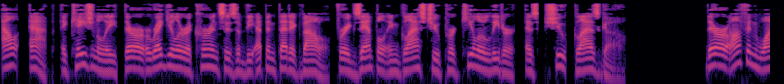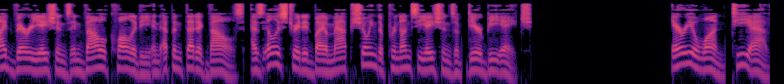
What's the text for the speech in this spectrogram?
Al, ap. Occasionally, there are irregular occurrences of the epenthetic vowel, for example in Glasgow per kiloliter, as, shu, Glasgow. There are often wide variations in vowel quality in epenthetic vowels, as illustrated by a map showing the pronunciations of dear bh. Area 1 t -av,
